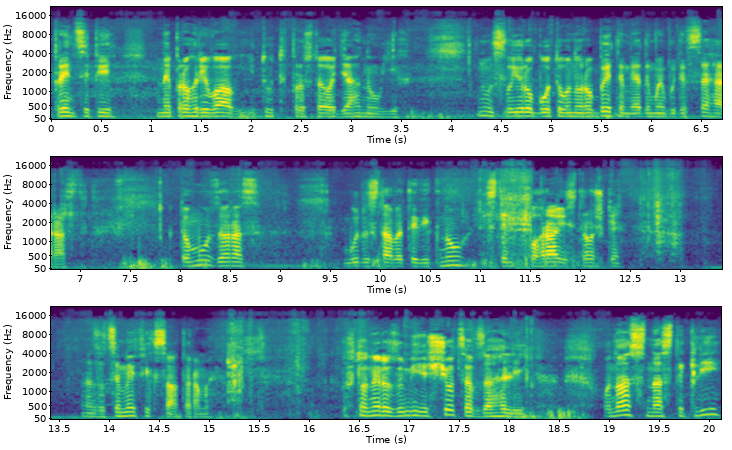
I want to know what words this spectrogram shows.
в принципі, не прогрівав і тут просто одягнув їх. Ну, свою роботу воно робитиме, я думаю, буде все гаразд. Тому зараз буду ставити вікно і з тим пограюсь трошки за цими фіксаторами. Хто не розуміє, що це взагалі, у нас на стеклі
